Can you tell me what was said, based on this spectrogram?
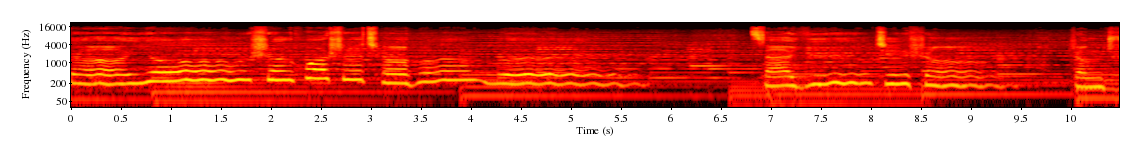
的有生花是沉沦，在于今生正确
